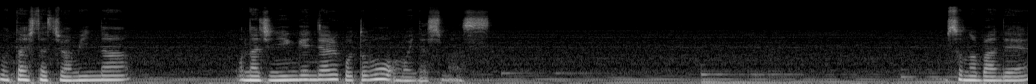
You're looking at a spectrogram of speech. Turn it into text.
私たちはみんな同じ人間であることを思い出します。その場で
